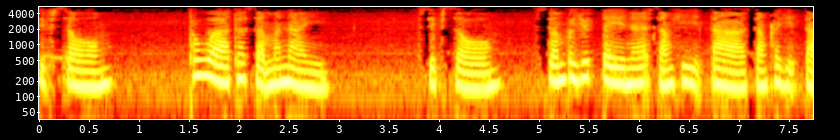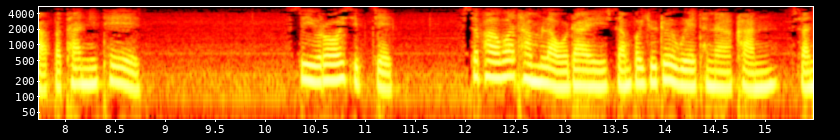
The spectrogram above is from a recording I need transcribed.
สิบสองทวาทสมนัยสิบสองสัมปยุตเตนะ สังขิตา สังคหิตาปทานิเทศ สี่ร้อยสิบเจ็ดสภาวะธรรมเหล่าใดสัมปยุตด้วยเวทนาขัน สัญ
